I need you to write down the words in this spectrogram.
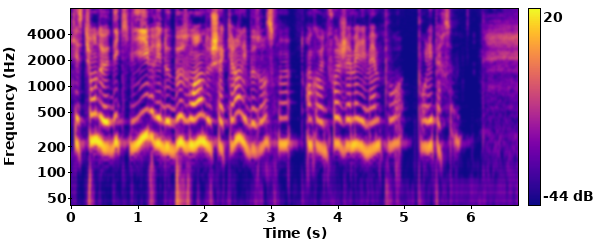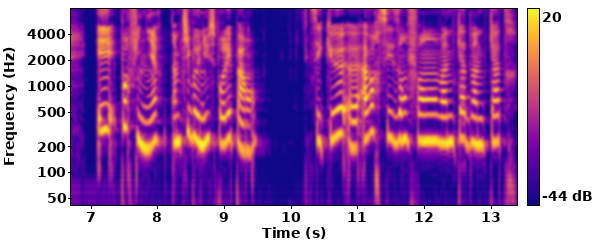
question d'équilibre et de besoins de chacun. Les besoins seront encore une fois jamais les mêmes pour, pour les personnes. Et pour finir, un petit bonus pour les parents c'est que euh, avoir ses enfants 24-24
